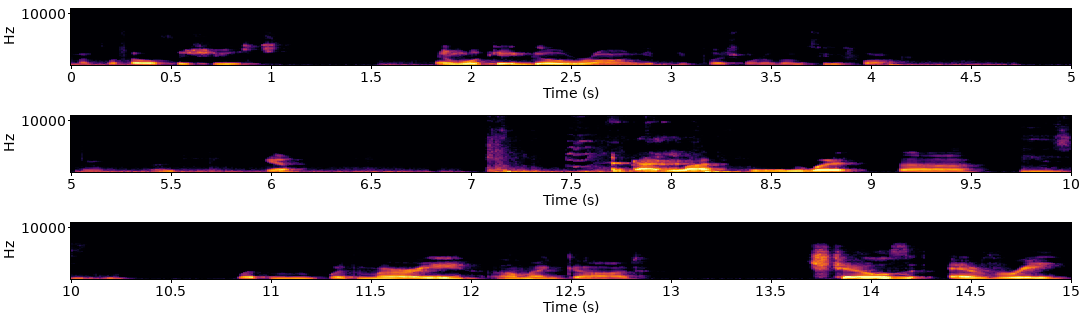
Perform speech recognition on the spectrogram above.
mental health issues, and what could go wrong if you push one of them too far. That last scene with uh with with Murray oh my god chills every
